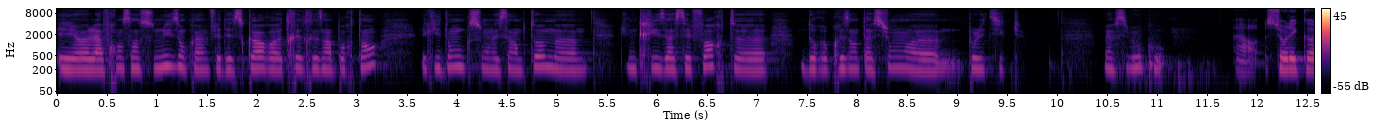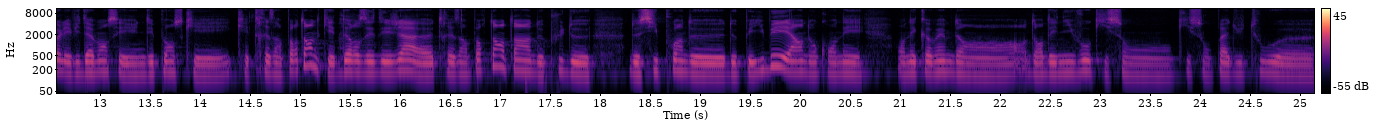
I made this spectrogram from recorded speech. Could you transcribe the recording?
et euh, la France Insoumise ont quand même fait des scores euh, très très importants et qui donc sont les symptômes euh, d'une crise assez forte de représentation politique. Merci beaucoup. Alors, sur l'école, évidemment, c'est une dépense qui est, qui est, très importante, qui est d'ores et déjà très importante, hein, de plus de, de 6 points de, PIB. Hein, donc, on est, on est quand même dans, des niveaux qui sont qui sont pas du tout euh,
